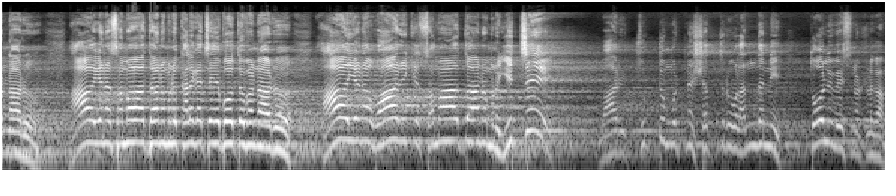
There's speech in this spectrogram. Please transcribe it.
ఉన్నారు. ఆయన సమాధానమును కలగ చేయబోతూ ఉన్నారు ఆయన వారికి సమాధానమును ఇచ్చి వారి చుట్టుముట్టిన శత్రువులందరినీ తోలివేసినట్లుగా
